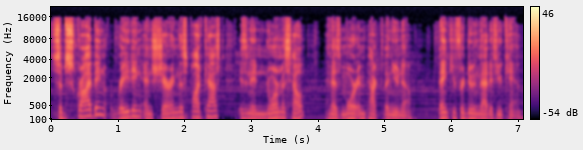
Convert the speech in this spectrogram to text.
Subscribing, rating, and sharing this podcast is an enormous help and has more impact than you know. Thank you for doing that if you can.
